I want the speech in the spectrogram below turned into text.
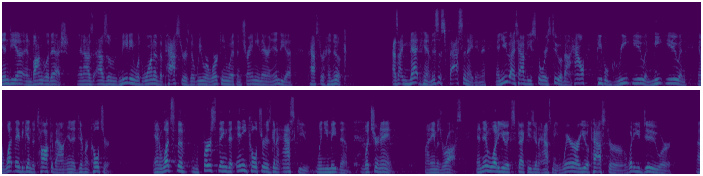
India and Bangladesh. And as, as I was meeting with one of the pastors that we were working with and training there in India, Pastor Hanuk, as I met him, this is fascinating. And you guys have these stories too about how people greet you and meet you and, and what they begin to talk about in a different culture. And what's the first thing that any culture is going to ask you when you meet them? What's your name? My name is Ross. And then what do you expect he's going to ask me? Where are you a pastor? Or what do you do? Or uh,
